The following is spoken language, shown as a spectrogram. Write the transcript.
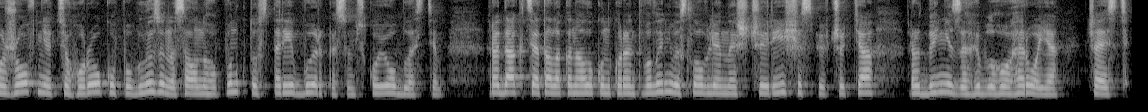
жовтня цього року поблизу населеного пункту Старі Вирки Сумської області. Редакція телеканалу Конкурент Волинь висловлює найщиріші співчуття родині загиблого героя, честь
